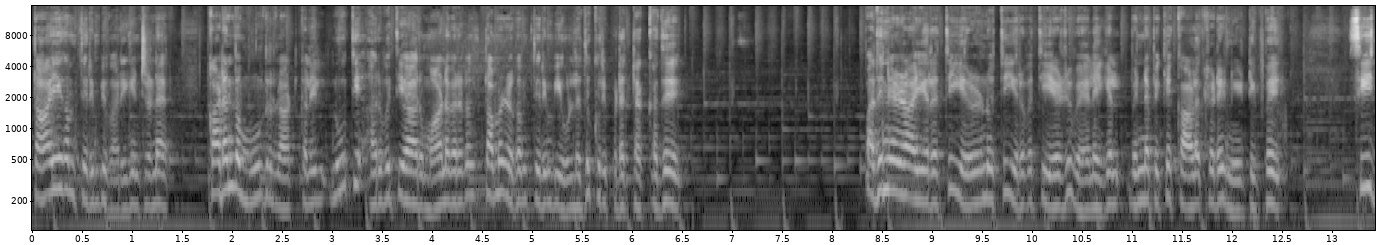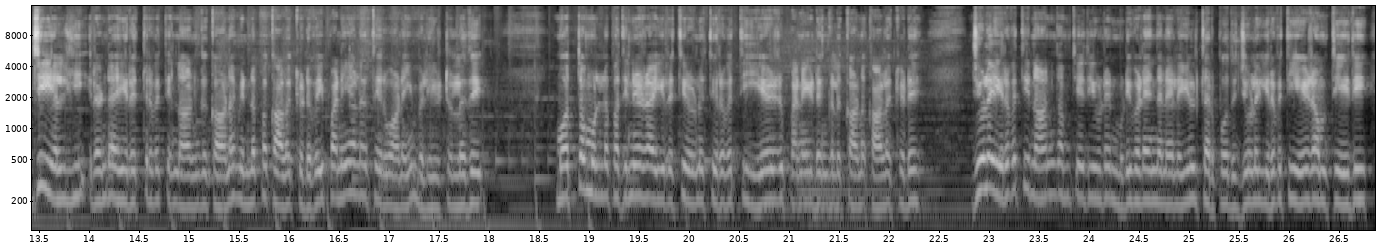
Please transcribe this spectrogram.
தாயகம் திரும்பி வருகின்றனர். கடந்த மூன்று நாட்களில் நூற்றி அறுபத்தி ஆறு மாணவர்கள் தமிழகம் திரும்பியுள்ளது குறிப்பிடத்தக்கது. பதினேழாயிரத்தி எழுநூற்றி இருபத்தி ஏழு வேலைகள் விண்ணப்பிக்க காலக்கெடு நீட்டிப்பு. சிஜிஎல்இ இரண்டாயிரத்தி இருபத்தி நான்குக்கான விண்ணப்ப காலக்கெடுவை பணியாளர் தேர்வாணையம் வெளியிட்டுள்ளது. மொத்தம் உள்ள பதினேழாயிரத்தி எழுநூற்றி இருபத்தி ஏழு பணியிடங்களுக்கான காலக்கெடு. ஜூலை இருபத்தி நான்காம் தேதியுடன் முடிவடைந்த நிலையில் தற்போது ஜூலை இருபத்தி ஏழாம் தேதி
